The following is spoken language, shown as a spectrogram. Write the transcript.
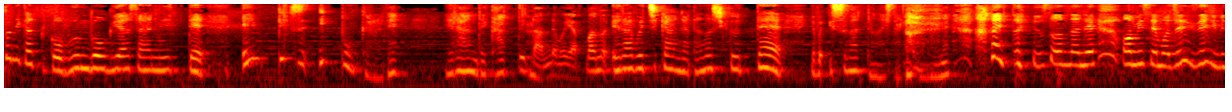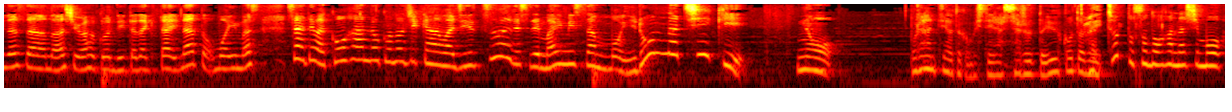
とにかくこう文房具屋さんに行って、鉛筆1本からね、選んで買ってたんでもやっぱあの選ぶ時間が楽しくってやっぱ居座ってましたけどね。はいというそんなねお店もぜひぜひ皆さんあの足を運んでいただきたいなと思います。さあでは後半のこの時間は実はですねまゆみさんもいろんな地域のボランティアとかもしていらっしゃるということで、はい。ちょっとそのお話も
